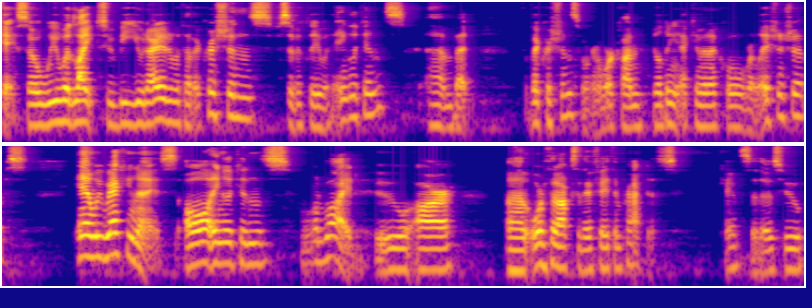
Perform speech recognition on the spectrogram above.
Okay, so we would like to be united with other Christians, specifically with Anglicans, um, but other Christians, we're going to work on building ecumenical relationships. And we recognize all Anglicans worldwide who are um, Orthodox in their faith and practice. Okay, so those who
